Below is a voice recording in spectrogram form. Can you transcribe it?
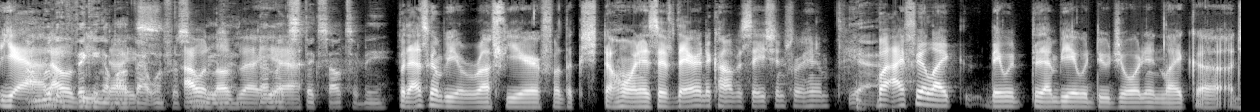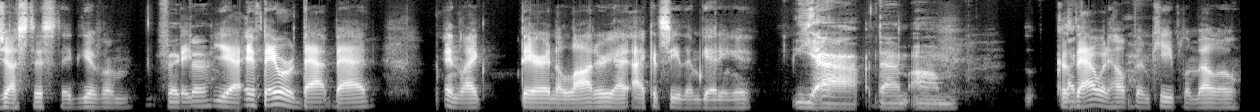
Yeah, I'm really thinking be about that one for some I would reason. love that. That yeah, like sticks out to me. But that's going to be a rough year for the the Hornets if they're in the conversation for him. Yeah, But I feel like they would the NBA would do Jordan like uh, justice. They'd give him they, Victor. yeah, if they were that bad and like they're in the lottery, I, I could see them getting it Yeah, them. Um, cuz Like- that would help them keep LaMelo.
